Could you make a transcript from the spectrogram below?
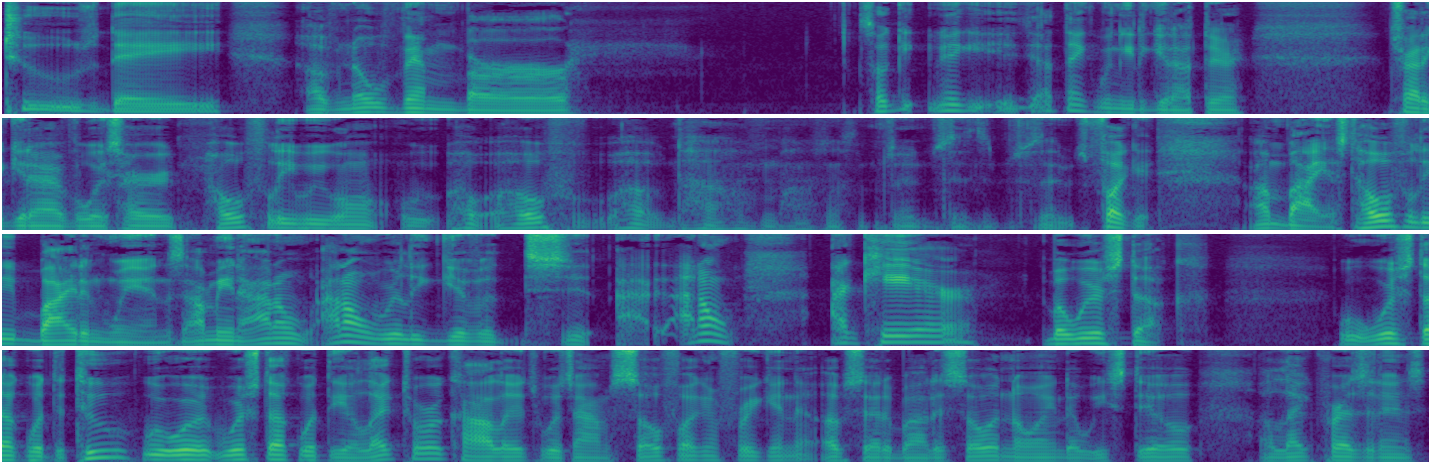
tuesday of november so i think we need to get out there try to get our voice heard. Hopefully, we won't. Hope, fuck it. I'm biased. Hopefully, Biden wins. I mean, I don't. I don't really give a shit. I, I don't. I care, but we're stuck. We're stuck with the two. We're we're stuck with the electoral college, which I'm so fucking freaking upset about. It's so annoying that we still elect presidents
